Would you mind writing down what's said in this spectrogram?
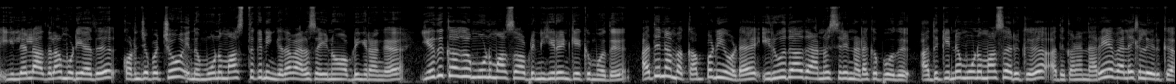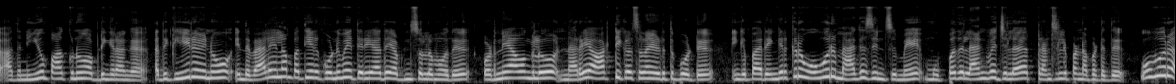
இல்லை இல்லை அதெல்லாம் முடியாது. குறைஞ்சபட்சம் இந்த மூணு மாசத்துக்கு நீங்க தான் வேலை செய்யணும் அப்படிங்கிறாங்க. எதுக்காக மூணு மாசம் அப்படின்னு ஹீரோயின் கேட்கும்போது அது நம்ம கம்பெனியோட இருபதாவது ஆனிவர்சரி நடக்க போகுது. அதுக்கு இன்னும் மூணு மாசம் இருக்கு. அதுக்கான நிறைய வேலைகள் இருக்கு. அதை நீயும் பார்க்கணும் அப்படிங்கிறாங்க. அதுக்கு ஹீரோயினும் இந்த வேலையெல்லாம் பத்தி எனக்கு ஒண்ணுமே தெரியாது அப்படின்னு சொல்லும் போது உடனே அவங்களும் நிறைய ஆர்டிகல்ஸ் எல்லாம் எடுத்து போட்டு இங்க பாரு இங்க இருக்கிற ஒவ்வொரு மேகசின்ஸுமே முப்பது லாங்குவேஜ்ல டிரான்ஸ்லேட் பண்ணப்பட்டது. ஒவ்வொரு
